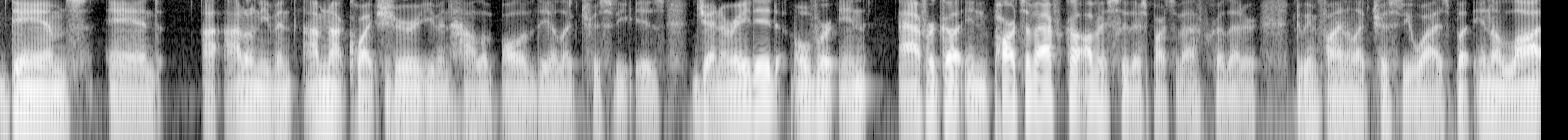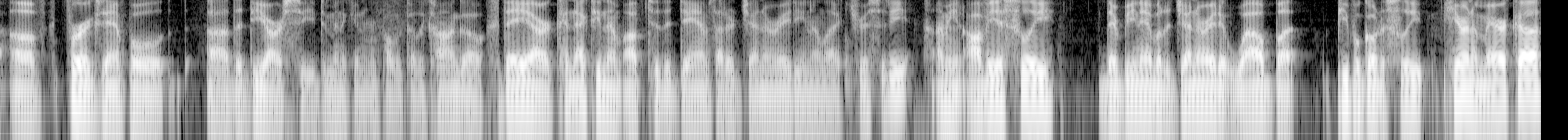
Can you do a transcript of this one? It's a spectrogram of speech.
dams and I, I don't even I'm not quite sure even how all of the electricity is generated over in Africa in parts of Africa. Obviously, there's parts of Africa that are doing fine electricity wise, but in a lot of, for example, uh, the DRC, Dominican Republic of the Congo, they are connecting them up to the dams that are generating electricity. I mean, obviously, they're being able to generate it well, but people go to sleep. Here in America,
